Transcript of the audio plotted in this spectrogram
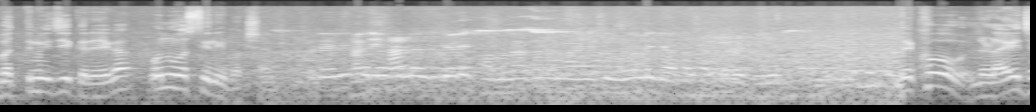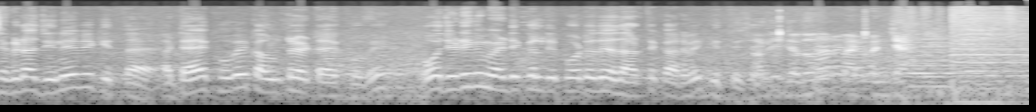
ਬਦਤਮੀਜ਼ੀ ਕਰੇਗਾ, ਉਹਨੂੰ ਅਸੀਂ ਨਹੀਂ ਬਖਸ਼ਾਂਗੇ। ਜਿਹੜੇ ਹਮਲਾ ਕਰਨ ਆਏ ਸੀ ਉਹਨਾਂ ਦੇ ਜ਼ਿਆਦਾ ਸੱਟ ਲੱਗੀ ਦੇਖੋ, ਲੜਾਈ ਝਗੜਾ ਜਿਹਨੇ ਵੀ ਕੀਤਾ ਹੈ ਅਟੈਕ ਹੋਵੇ ਕਾਊਂਟਰ ਅਟੈਕ ਹੋਵੇ, ਉਹ ਜਿਹੜੀ ਵੀ ਮੈਡੀਕਲ ਰਿਪੋਰਟ ਉਹਦੇ ਆਧਾਰ ਤੇ ਕਾਰਵਾਈ ਕੀਤੀ ਜਾਏਗੀ। ਜਦੋਂ ਪੰਚਾਇਤ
